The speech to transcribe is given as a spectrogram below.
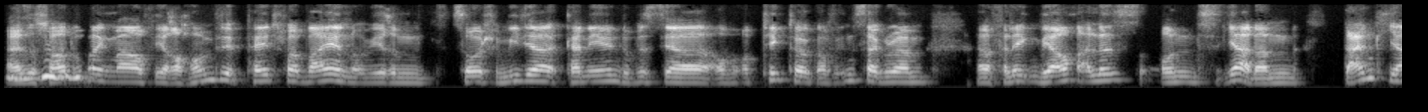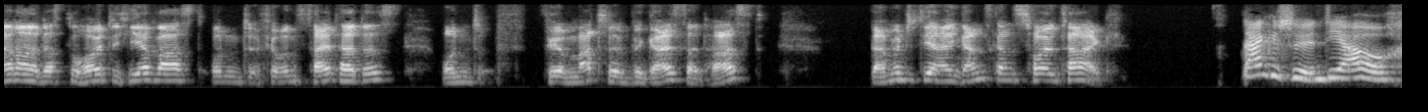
Also schaut unbedingt mal auf ihrer Homepage vorbei und auf ihren Social Media Kanälen. Du bist ja auf, auf TikTok, auf Instagram, äh, verlinken wir auch alles. Und ja, dann dank Jana, dass du heute hier warst und für uns Zeit hattest und für Mathe begeistert hast. Da wünsche ich dir einen ganz, ganz tollen Tag. Dankeschön, dir auch.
